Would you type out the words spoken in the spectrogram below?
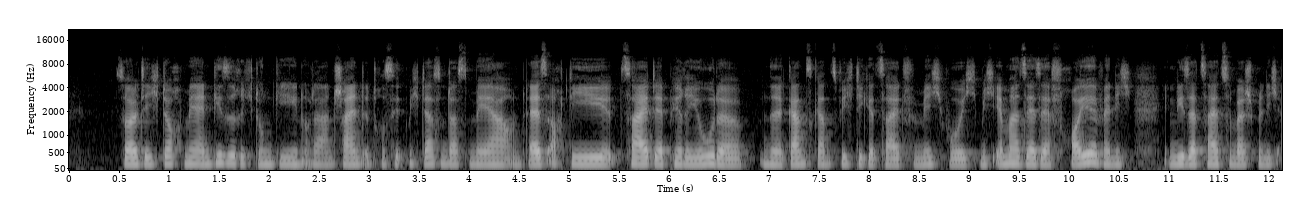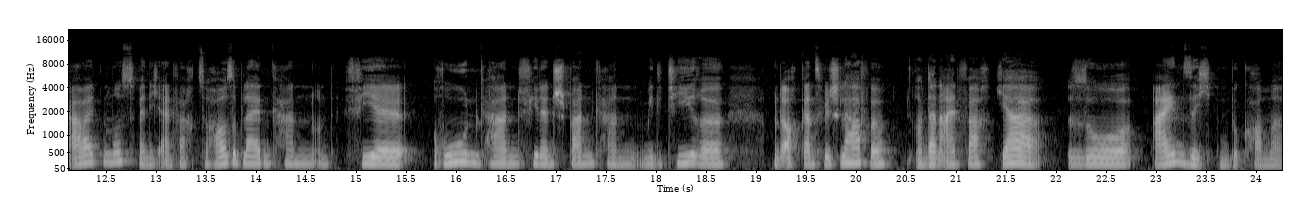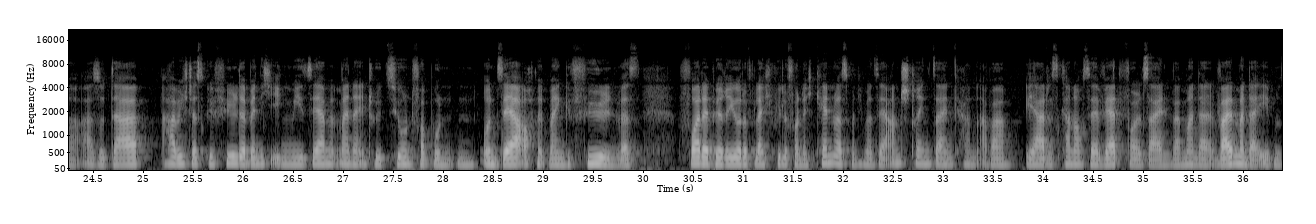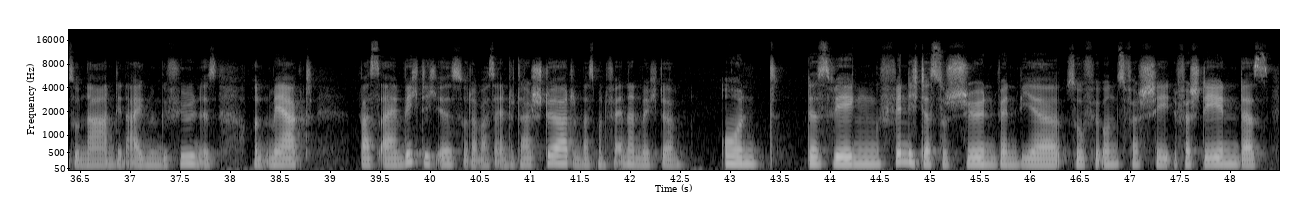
sollte ich doch mehr in diese Richtung gehen oder anscheinend interessiert mich das und das mehr. Und da ist auch die Zeit der Periode eine ganz, ganz wichtige Zeit für mich, wo ich mich immer sehr, sehr freue, wenn ich in dieser Zeit zum Beispiel nicht arbeiten muss, wenn ich einfach zu Hause bleiben kann und viel ruhen kann, viel entspannen kann, meditiere und auch ganz viel schlafe und dann einfach, ja, so Einsichten bekomme. Also da habe ich das Gefühl, da bin ich irgendwie sehr mit meiner Intuition verbunden und sehr auch mit meinen Gefühlen, was vor der Periode vielleicht viele von euch kennen, was manchmal sehr anstrengend sein kann, aber ja, das kann auch sehr wertvoll sein, weil man da, weil man da eben so nah an den eigenen Gefühlen ist und merkt, was einem wichtig ist oder was einen total stört und was man verändern möchte. Und deswegen finde ich das so schön, wenn wir so für uns verstehen, dass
